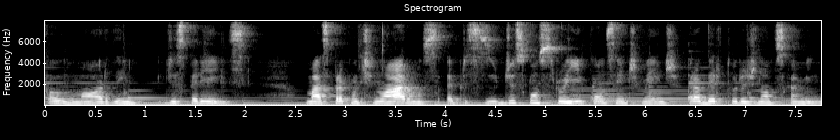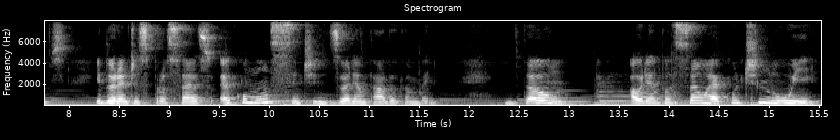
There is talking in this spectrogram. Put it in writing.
falando uma ordem de experiência. Mas para continuarmos, é preciso desconstruir conscientemente para a abertura de novos caminhos. E durante esse processo é comum se sentir desorientada também. Então, a orientação é continue,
